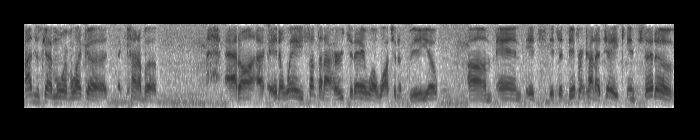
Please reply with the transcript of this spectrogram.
I just got more of like a, a kind of a add-on in a way something I heard today while watching a video, um, and it's it's a different kind of take. Instead of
